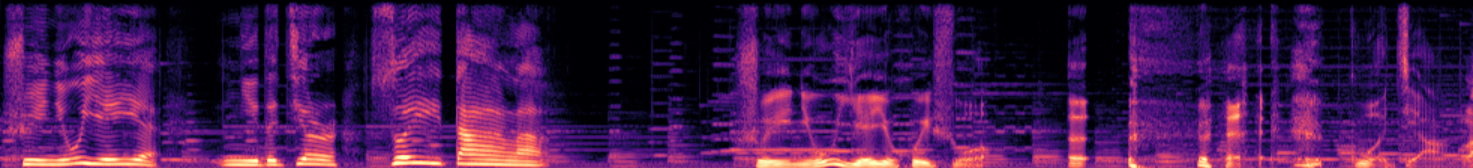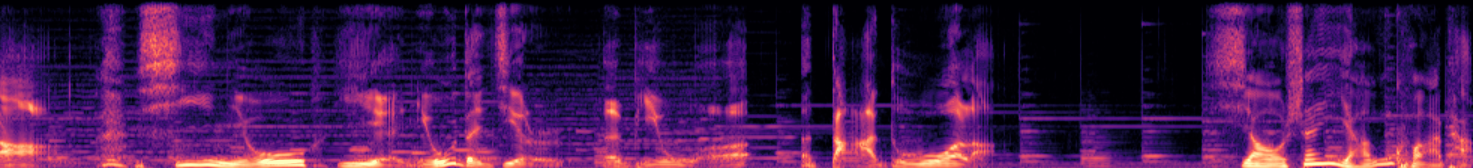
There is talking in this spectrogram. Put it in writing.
水牛爷爷。”你的劲儿最大了，水牛爷爷会说：“呃，过奖了。犀牛、野牛的劲儿，呃，比我大多了。”小山羊夸他：“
